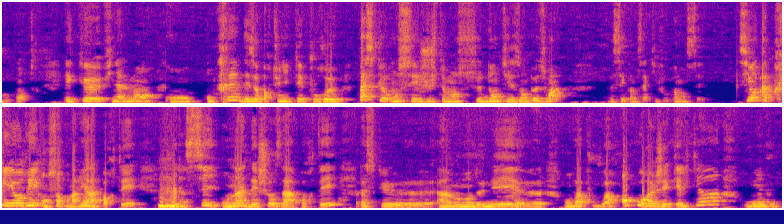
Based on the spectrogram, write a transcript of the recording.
rencontre et que finalement on, crée des opportunités pour eux parce qu'on sait justement ce dont ils ont besoin, c'est comme ça qu'il faut commencer. Si on, a priori on sent qu'on n'a rien apporté, mm eh bien si on a des choses à apporter, parce que euh, à un moment donné, euh, on va pouvoir encourager quelqu'un ou on,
